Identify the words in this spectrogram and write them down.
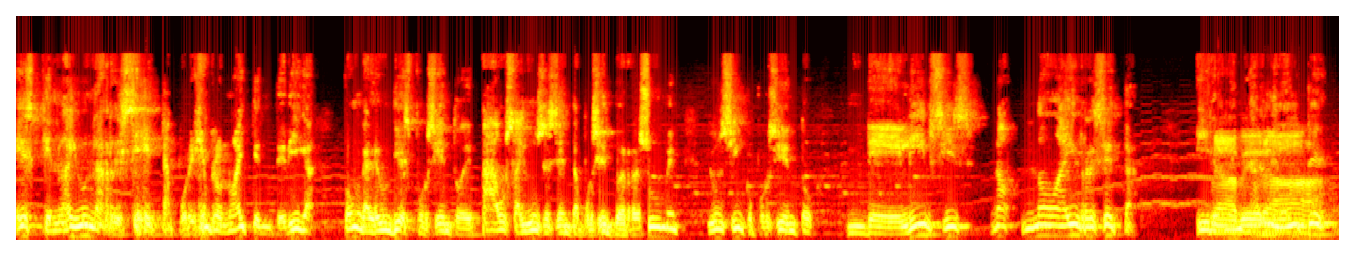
es que no hay una receta, por ejemplo, no hay quien te diga, póngale un 10% de pausa y un 60% de resumen y un 5% de elipsis. No, no hay receta. Y lamentablemente,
